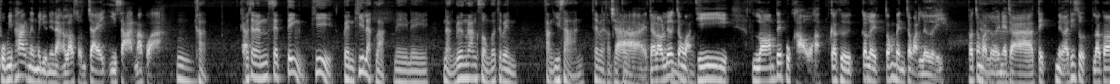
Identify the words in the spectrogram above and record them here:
ภูมิภาคหนึ่งมาอยู่ในหนัง เราสนใจอีสานมากกว่าอืมครับครับ เพราะฉะนั้นเซตติ้งที่เป็นที่หลักๆ ในในหนังเรื่องร่างทรงก็จะเป็นฝั่งอีสานใช่ไหมครับพี่ใช่โต้งแต่เราเลือกจังหวัดที่ล้อมด้วยภูเขาครับ ก็คือก็เลยต้องเป็นจังหวัดเลย เพราะจังหวัดเลยเนี่ยจะติดเหนือที่สุดแล้วก็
